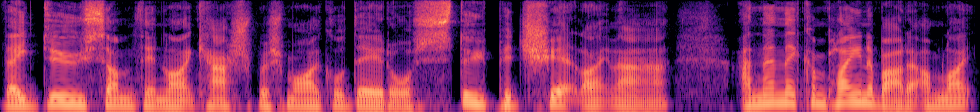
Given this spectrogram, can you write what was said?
They do something like Kasper Schmeichel did or stupid shit like that, and then they complain about it. I'm like,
